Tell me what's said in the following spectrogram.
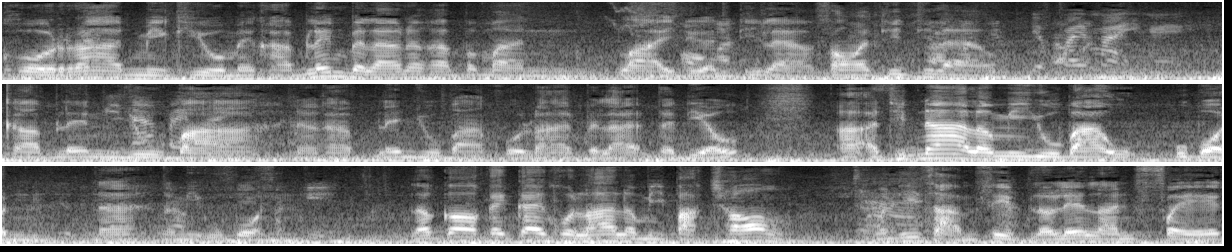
โคราชมีคิวไหมครับ เล่นไปแล้วนะครับ ประมาณปลายเดือนที่แล้วสองอาทิตย์ที่แล้ว เดี๋ยวไปใหม่ไง ครับเล่นปีหน้ายูบาไปไหนนะครับ เล่นยูบาโคราชไปแล้ว แต่เดี๋ยวอ่าอาทิตย์หน้าเรามียูบาอุอุบลนะ เรามีอุบล แล้วก็ใกล้ๆโคราชเรามีปากช่อง วันที่ 30 เราเล่นร้านเฟก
